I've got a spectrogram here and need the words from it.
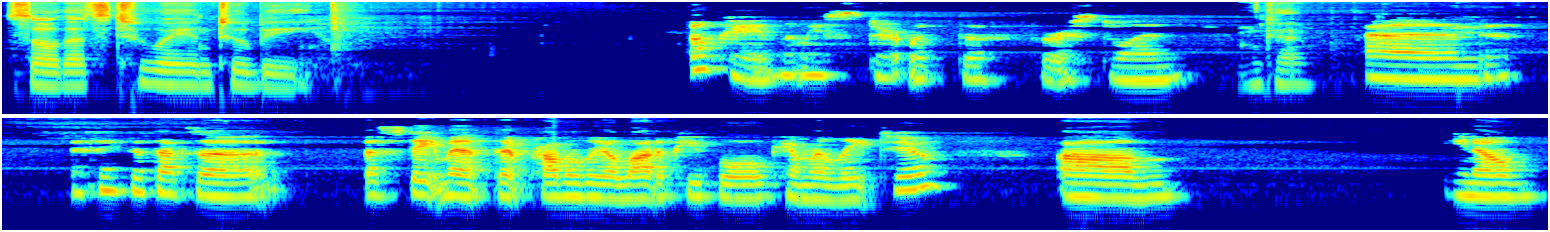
So that's 2A and 2B. Okay, let me start with the first one. Okay. And I think that that's a, a statement that probably a lot of people can relate to. Um, you know,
